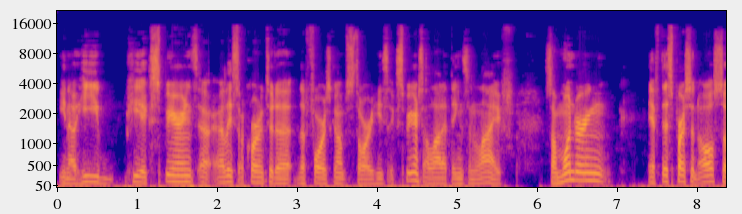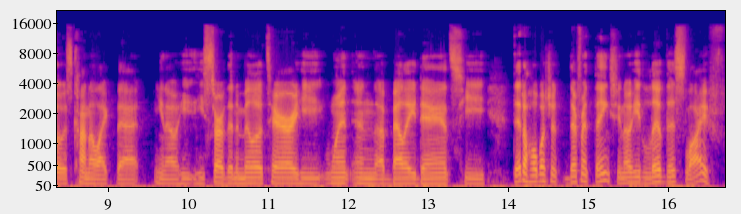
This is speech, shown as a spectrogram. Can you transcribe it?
you know he he experienced, at least according to the the Forrest Gump story, he's experienced a lot of things in life. So I'm wondering if this person also is kind of like that. You know, he he served in the military. He went in a ballet dance. He did a whole bunch of different things. You know, he lived this life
